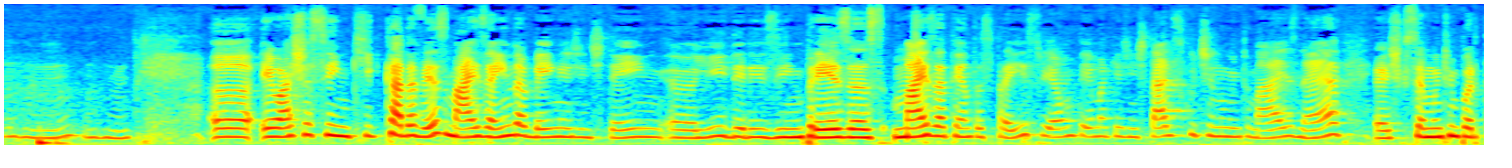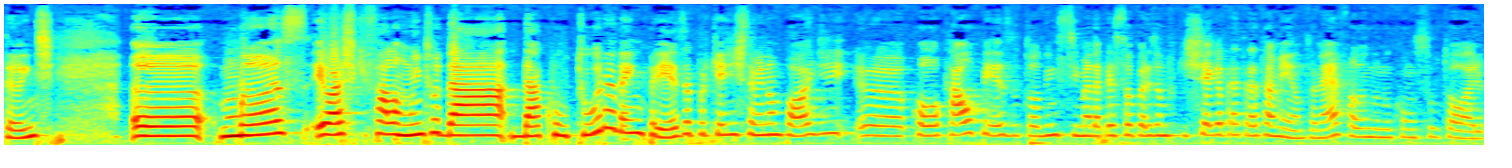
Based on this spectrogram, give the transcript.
Uhum, uhum. Uh, eu acho assim que cada vez mais, ainda bem, a gente tem uh, líderes e empresas mais atentas para isso, e é um tema que a gente está discutindo muito mais, né? Eu acho que isso é muito importante. Uh, mas eu acho que fala muito da, da cultura da empresa, porque a gente também não pode colocar o peso todo em cima da pessoa, por exemplo, que chega para tratamento, né? Falando no consultório.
